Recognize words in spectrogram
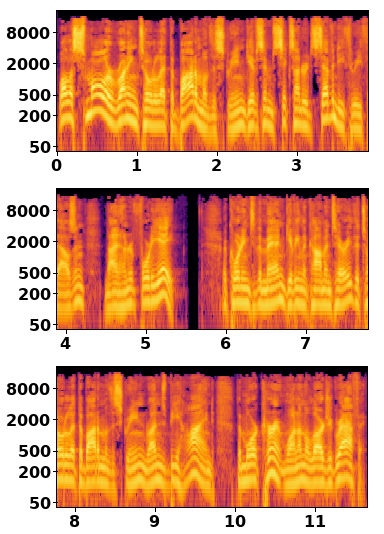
while a smaller running total at the bottom of the screen gives him 673,948. According to the man giving the commentary, the total at the bottom of the screen runs behind the more current one on the larger graphic.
